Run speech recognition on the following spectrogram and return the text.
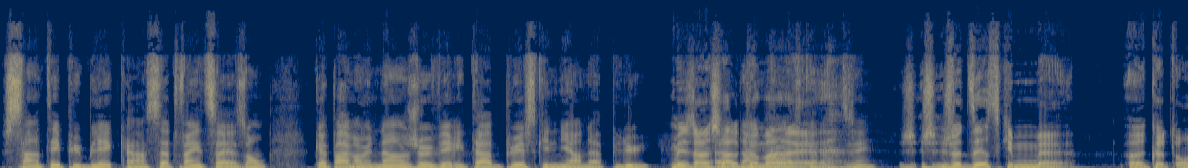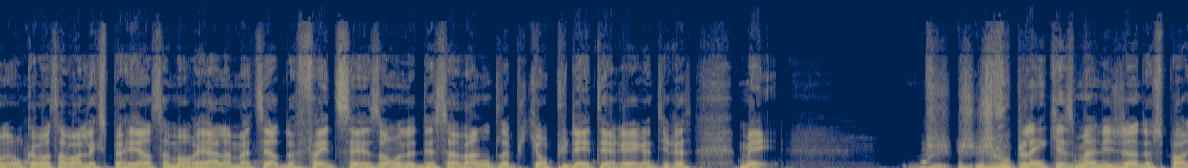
santé publique en cette fin de saison que par un enjeu véritable puisqu'il n'y en a plus. Mais Jean-Charles, euh, comment. euh, je veux dire ce qui me. Euh, Écoute, on, commence à avoir l'expérience à Montréal en matière de fin de saison là, décevante, là, puis qui ont plus d'intérêt quand il reste. Mais je, vous plains quasiment les gens de sport.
